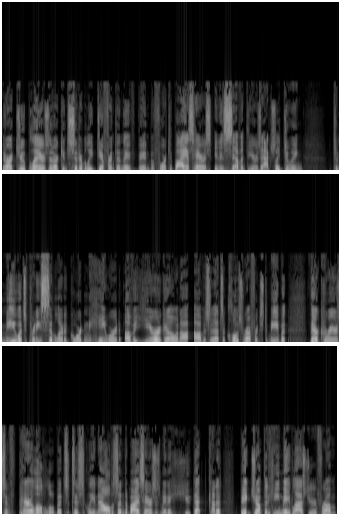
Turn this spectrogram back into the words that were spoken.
There are two players that are considerably different than they've been before. Tobias Harris, in his seventh year, is actually doing – to me what's pretty similar to Gordon Hayward of a year ago, and obviously that's a close reference to me, but their careers have paralleled a little bit statistically, and now all of a sudden Tobias Harris has made a huge, that kind of big jump that he made last year from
